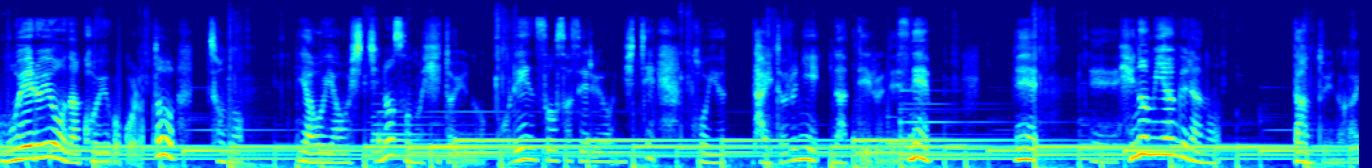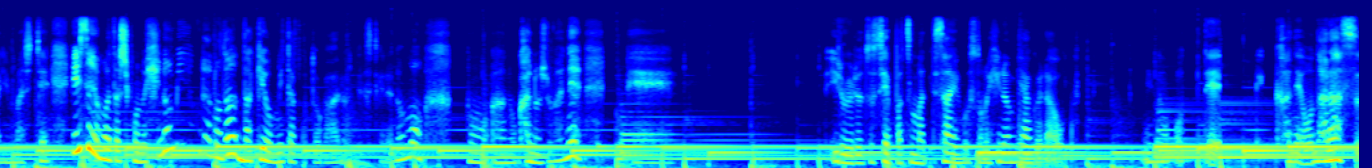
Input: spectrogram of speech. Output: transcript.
燃えるような恋心とその八百屋お七のその火というのを連想させるようにしてこういうタイトルになっているんですね。で、えー、日の宮倉の段というのまして以前私この日の宮倉の段だけを見たことがあるんですけれどももうあの彼女がね、えー、いろいろと切羽詰まって最後その日の宮倉をに登って鐘を鳴らす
